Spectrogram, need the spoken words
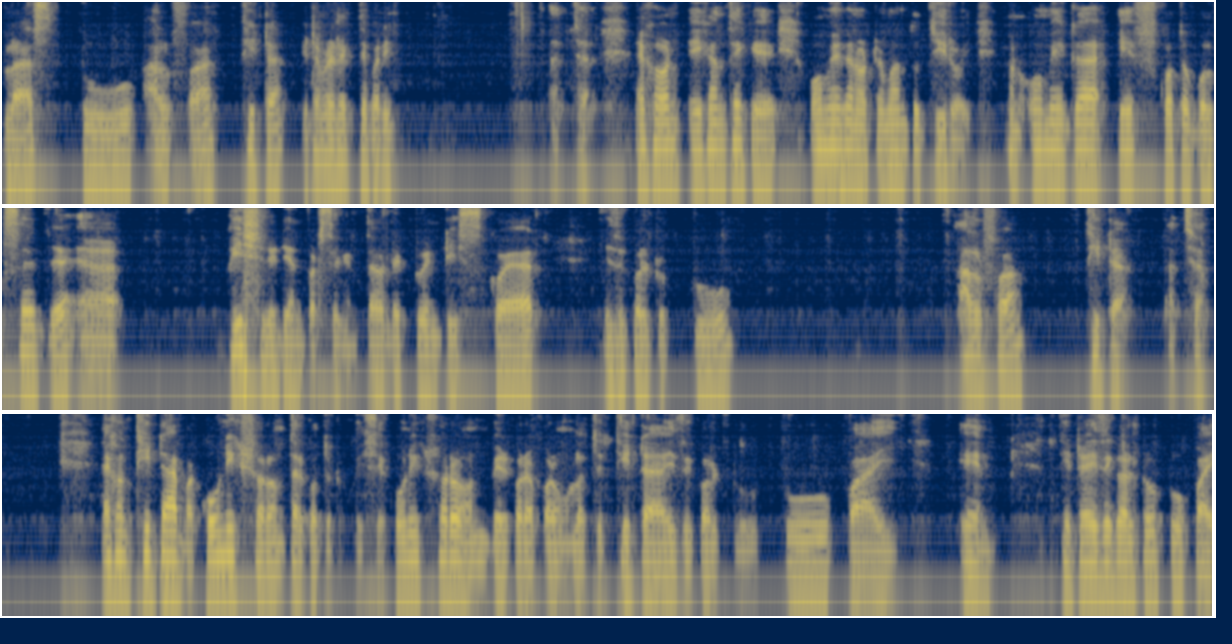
plus two alpha theta এটা আমরা লিখতে পারি। আচ্ছা এখন এখান থেকে ওমেগা নটের মান তো জিরোই। এখন ওমেগা এফ কত বলছে যে বিশ রেডিয়ান পার সেকেন্ড তাহলে twenty square is equal to two alpha theta আচ্ছা এখন থিটা বা কৌণিক সরণ তার কতটুকু হয়েছে কৌণিক সরণ বের করার ফর্মুলা হচ্ছে theta is equal to two pi n theta is equal to two pi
